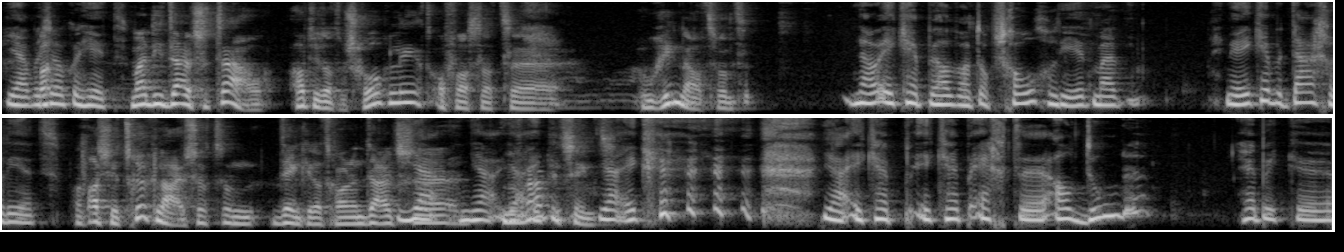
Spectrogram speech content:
Ja, was Maar- ook een hit. Maar die Duitse taal, had u dat op school geleerd? Of was dat... eh, hoe ging dat? Want, Nou, ik heb wel wat op school geleerd, maar nee, ik heb het daar geleerd. want als je het terugluistert, dan denk je dat gewoon een Duitse ja, ja, ja, mevrouw ik, dit zingt. Ja, ik, ja, ik heb, ik heb echt eh, aldoende heb ik, eh,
